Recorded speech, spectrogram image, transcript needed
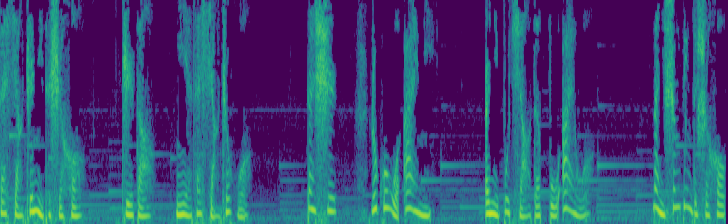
在想着你的时候，知道你也在想着我。但是，如果我爱你，而你不巧的不爱我，那你生病的时候，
